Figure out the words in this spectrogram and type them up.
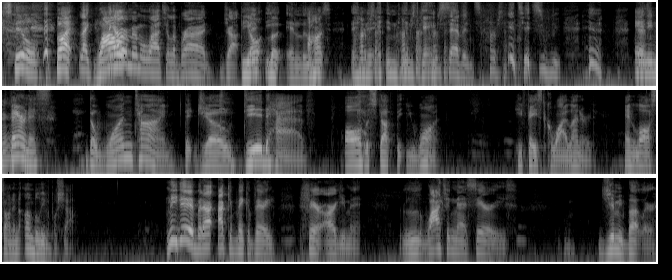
still, but Like, while like I remember watching LeBron drop The o- 50 look, and lose in, 100%, in, in 100%, game 100%, sevens. 100%. Just And in fair. fairness, the one time that Joe did have all the stuff that you want, he faced Kawhi Leonard and lost on an unbelievable shot. He did, but I, I could make a very fair argument. L- watching that series, Jimmy Butler,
